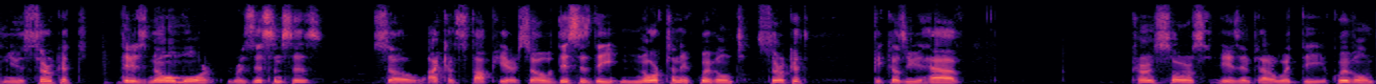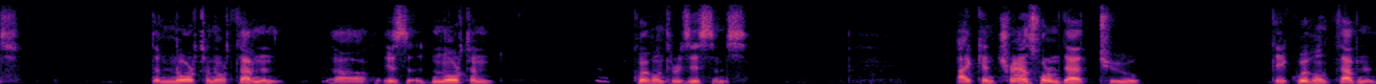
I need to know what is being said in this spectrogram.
new circuit, there is no more resistances. So I can stop here. So this is the Norton equivalent circuit because you have current source is in parallel with the equivalent, the Norton or Thevenin uh, is Norton equivalent resistance. I can transform that to the equivalent Thevenin.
